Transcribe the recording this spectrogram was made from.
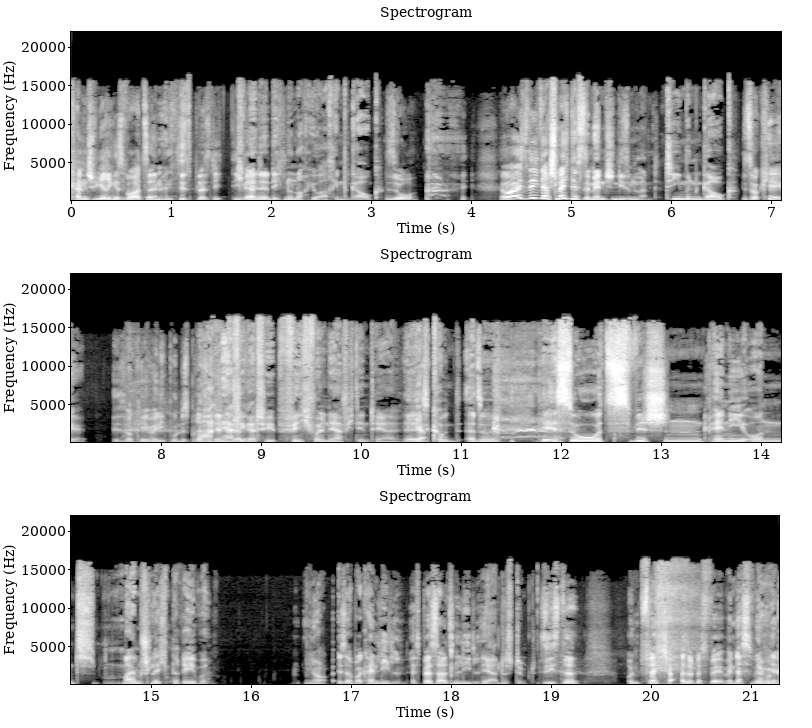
kann ein schwieriges Wort sein, wenn jetzt plötzlich die Ich Werte. nenne dich nur noch Joachim Gauk. So. Aber ist nicht der schlechteste Mensch in diesem Land. Teamen Gauk. Ist okay. Ist okay, wenn ich Oh, Bundespräsident werde. nerviger Typ. Finde ich voll nervig, den Kerl. Der Ja. ist, kommt, also, der ist so zwischen Penny und meinem schlechten Rewe. Ja, ist aber kein Lidl. Ist besser als ein Lidl. Ja, das stimmt. Siehst du? Und vielleicht, also das wäre, wenn das, wenn, Ja,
